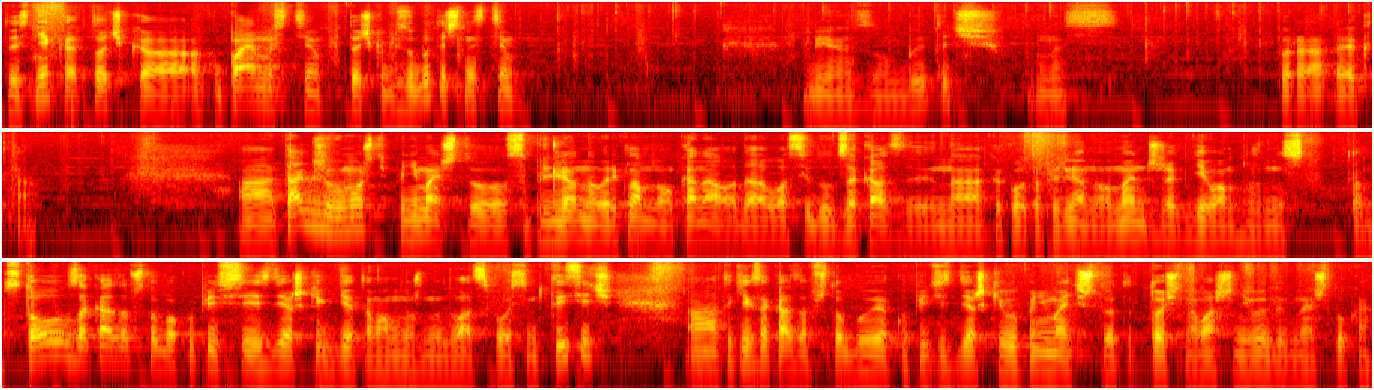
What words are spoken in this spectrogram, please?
То есть некая точка окупаемости, точка безубыточности, безубыточность проекта. А также вы можете понимать, что с определенного рекламного канала да, у вас идут заказы на какого-то определенного менеджера, где вам нужно там 100 заказов, чтобы окупить все издержки, где-то вам нужно 28 тысяч а, таких заказов, чтобы окупить издержки. Вы понимаете, что это точно ваша невыгодная штука.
